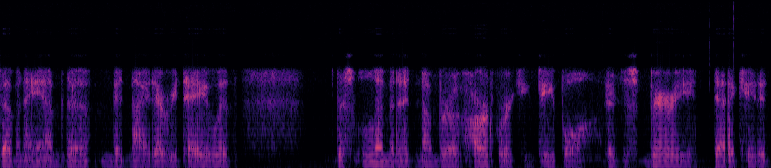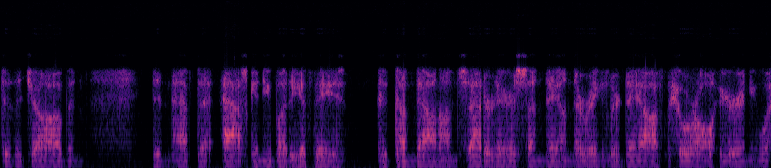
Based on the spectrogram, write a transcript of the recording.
7 a.m. to midnight every day with this limited number of hardworking people. They're just very dedicated to the job and didn't have to ask anybody if they could come down on Saturday or Sunday on their regular day off. They were all here anyway.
